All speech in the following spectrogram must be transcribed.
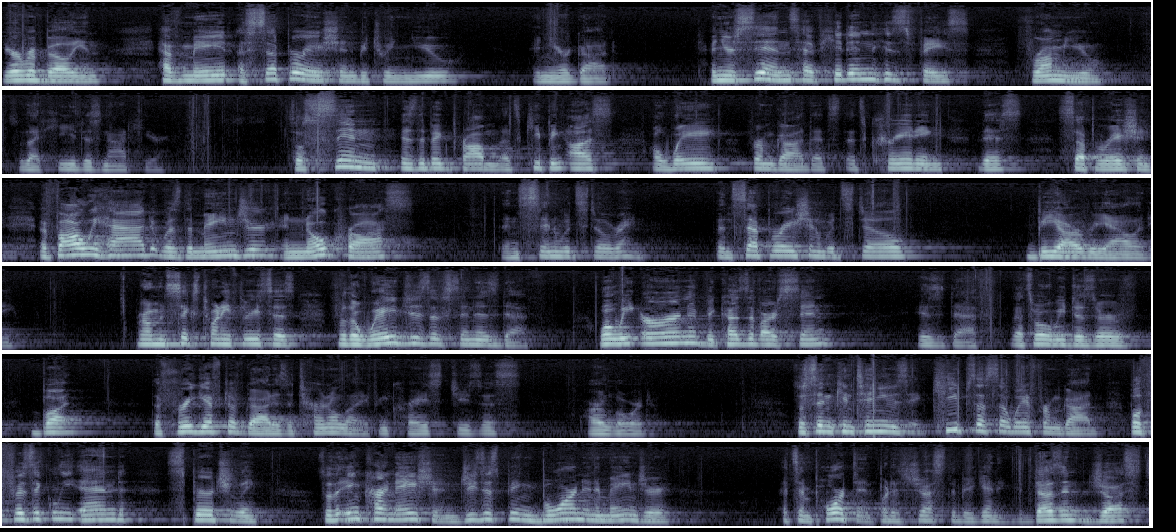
your rebellion, have made a separation between you and your God. And your sins have hidden his face from you so that he does not hear. So sin is the big problem that's keeping us away from God, that's, that's creating this separation. If all we had was the manger and no cross, then sin would still reign. Then separation would still be our reality. Romans 6:23 says, "For the wages of sin is death. What we earn because of our sin is death. That's what we deserve. But the free gift of God is eternal life in Christ Jesus our Lord." So sin continues, it keeps us away from God, both physically and spiritually. So the incarnation, Jesus being born in a manger, it's important, but it's just the beginning. It doesn't just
